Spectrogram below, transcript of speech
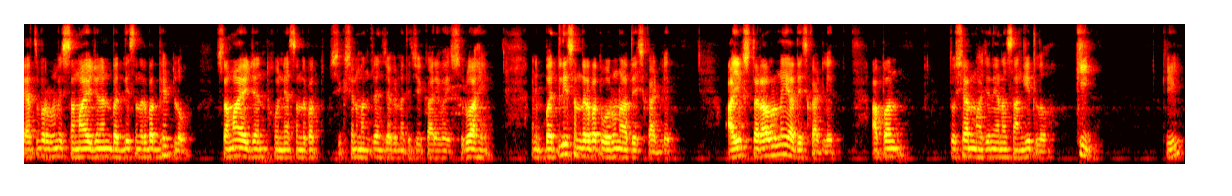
त्याचबरोबर मी समायोजन आणि बदली संदर्भात भेटलो. समायोजन होण्यासंदर्भात शिक्षण मंत्र्यांच्याकडनं त्याची कार्यवाही सुरू आहे. आणि बदली संदर्भात वरून आदेश काढलेत. आयुक्त स्तरावरूनही आदेश काढलेत. आपण तुषार महाजन यांना सांगितलं की की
